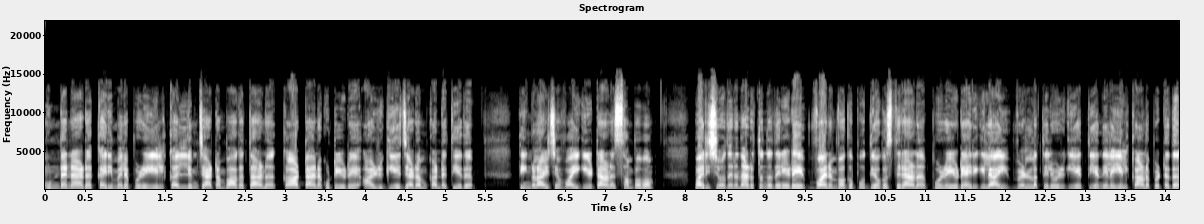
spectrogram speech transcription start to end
മുണ്ടനാട് കരിമലപ്പുഴയിൽ കല്ലും ചാട്ടം ഭാഗത്താണ് കാട്ടാനക്കുട്ടിയുടെ അഴുകിയ ജഡം കണ്ടെത്തിയത്. തിങ്കളാഴ്ച വൈകിട്ടാണ് സംഭവം. പരിശോധന നടത്തുന്നതിനിടെ വനംവകുപ്പ് ഉദ്യോഗസ്ഥരാണ് പുഴയുടെ അരികിലായി വെള്ളത്തിലൊഴുകിയെത്തിയ നിലയിൽ കാണപ്പെട്ടത്.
